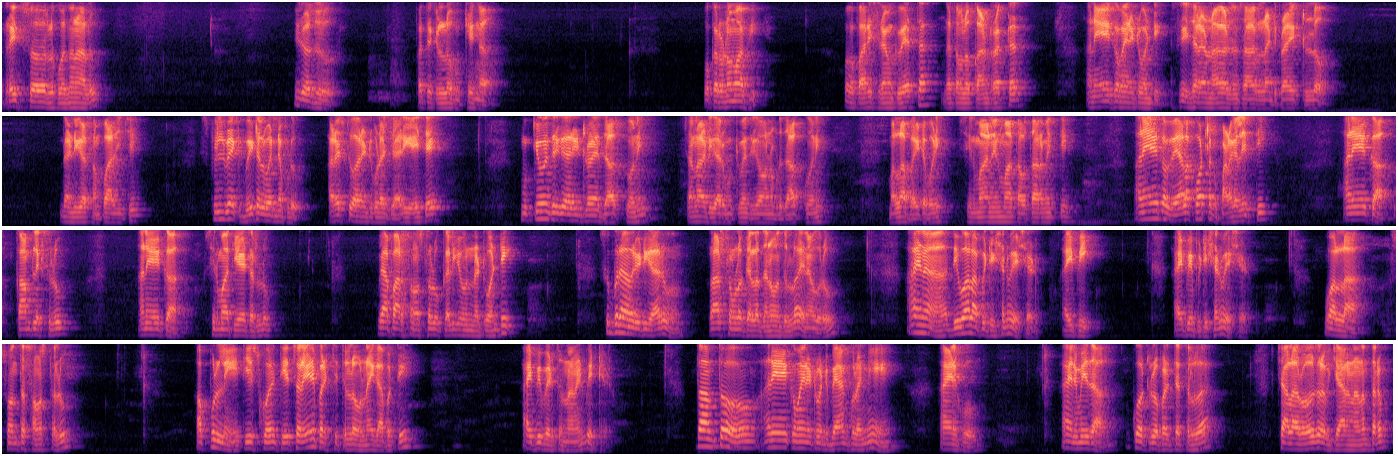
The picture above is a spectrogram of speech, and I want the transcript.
రైతు సోదరులకు వందనాలు. ఈరోజు పత్రికల్లో ముఖ్యంగా ఒక రుణమాఫీ ఒక పారిశ్రామికవేత్త గతంలో కాంట్రాక్టర్ అనేకమైనటువంటి శ్రీశైలం నాగార్జున సాగర్ లాంటి ప్రాజెక్టుల్లో దండిగా సంపాదించి స్పిల్వేక్ బీటలు పడినప్పుడు అరెస్టు వారెంట్ కూడా జారీ అయితే ముఖ్యమంత్రి గారి ఇంట్లోనే దాచుకొని చన్నారెడ్డి గారు ముఖ్యమంత్రిగా ఉన్నప్పుడు దాక్కొని మళ్ళా బయటపడి సినిమా నిర్మాత అవతారం ఎత్తి అనేక వేల కోట్లకు పడగలెత్తి అనేక కాంప్లెక్స్లు అనేక సినిమా థియేటర్లు వ్యాపార సంస్థలు కలిగి ఉన్నటువంటి సుబ్బరామిరెడ్డి గారు రాష్ట్రంలోకి వెళ్ళ ధనవంతుల్లో ఆయన ఎవరు? ఆయన దివాలా పిటిషన్ వేశాడు ఐపీ. ఐపీ పిటిషన్ వేశాడు. వాళ్ళ సొంత సంస్థలు అప్పుల్ని తీసుకొని తీర్చలేని పరిస్థితుల్లో ఉన్నాయి కాబట్టి ఐపీ పెడుతున్నానని పెట్టాడు. దాంతో అనేకమైనటువంటి బ్యాంకులన్నీ ఆయనకు ఆయన మీద కోర్టులో ప్రత్యర్థులుగా చాలా రోజుల విచారణ అనంతరం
